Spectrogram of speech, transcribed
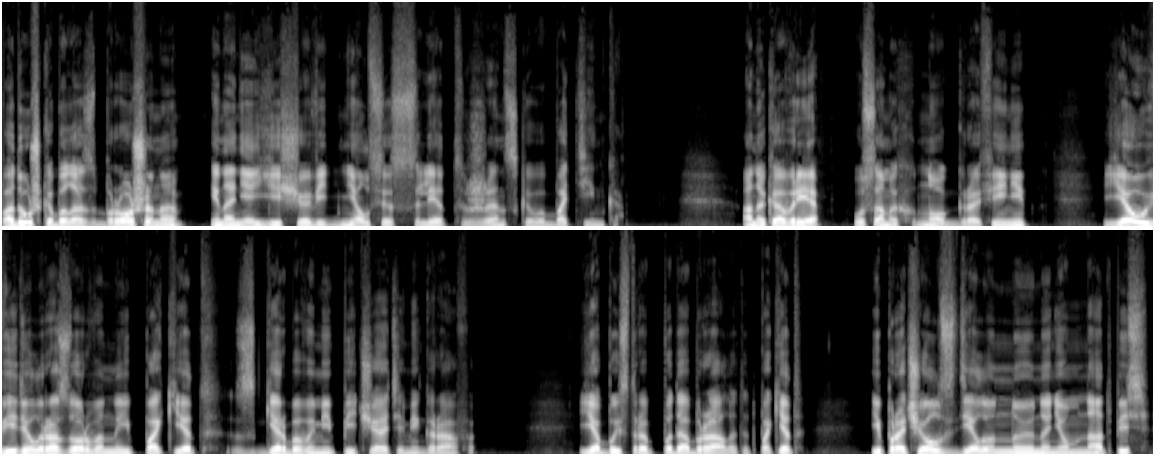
Подушка была сброшена, и на ней еще виднелся след женского ботинка. А на ковре у самых ног графини я увидел разорванный пакет с гербовыми печатями графа. Я быстро подобрал этот пакет и прочел сделанную на нем надпись,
